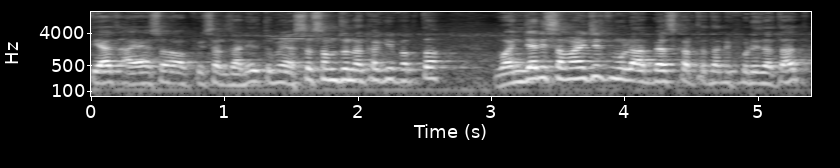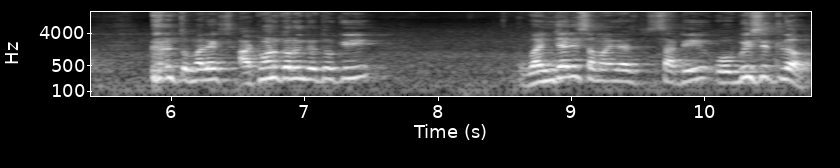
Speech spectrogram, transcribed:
ती आज आय एस ऑफिसर झाली. तुम्ही असं समजू नका की फक्त वंजारी समाजाचीच मुलं अभ्यास करतात आणि पुढे जातात. तुम्हाला एक आठवण करून देतो की वंजारी समाजासाठी ओबीसीतलं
